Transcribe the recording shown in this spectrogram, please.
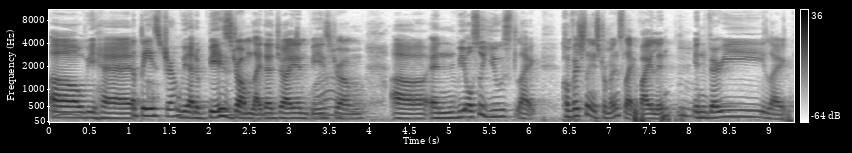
Uh, we had A bass drum. we had a bass drum, like the giant bass Wow. drum. Uh, and we also used like conventional instruments like violin Mm. in very like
